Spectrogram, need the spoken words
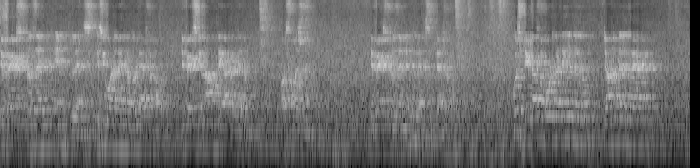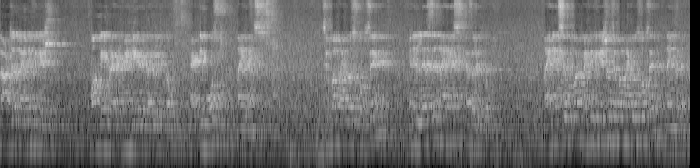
Defects present in lens किसी को अंडरलाइन कर दो डैश लगाओ डिफेक्ट्स के नाम तैयार करने दो और समझना। Defects present in lens dash लगाओ कुछ डेटा सपोर्ट करने के लिए दे दो। जहाँ तुमने लिखा है लार्जर मैग्निफिकेशन वहाँ कहीं ब्रैकेट में इंडिकेट करके लिख दो। At the most 9x simple microscope से, यानी लेस देन 9x ऐसा लिख दो। 9x से ऊपर मैग्निफिकेशन सिंपल माइक्रोस्कोप से नहीं मिलेगा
